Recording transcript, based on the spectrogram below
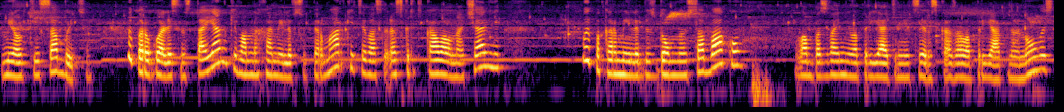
мелкие события. Вы поругались на стоянке, вам нахамили в супермаркете, вас раскритиковал начальник, вы покормили бездомную собаку, вам позвонила приятельница и рассказала приятную новость.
